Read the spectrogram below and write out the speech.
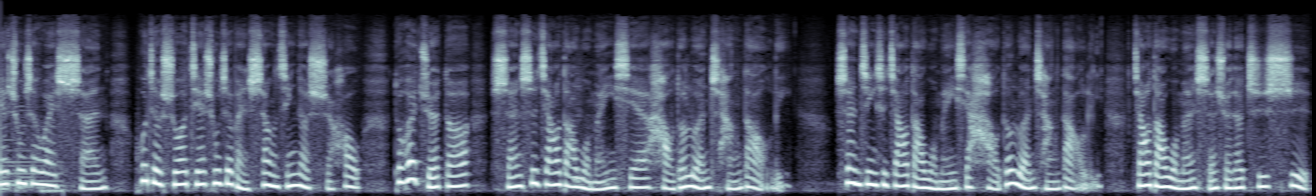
接触这位神，或者说接触这本圣经的时候，都会觉得神是教导我们一些好的伦常道理，圣经是教导我们一些好的伦常道理，教导我们神学的知识，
